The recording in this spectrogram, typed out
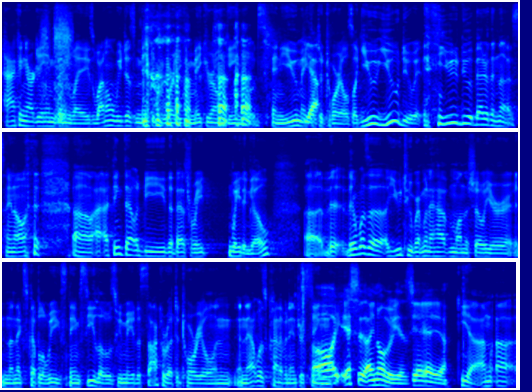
hacking our games anyways. Why don't we just make it to where you can make your own game modes and you make Yeah. the tutorials? Like you you do it, you do it better than us. You know, uh, I, I think that would be the best rate way to go. Uh, there, there was a, a YouTuber, I'm going to have him on the show here in the next couple of weeks, named Silos, who made a Sakura tutorial, and, and that was kind of an interesting. Oh yes, I know who he is. Yeah, yeah, yeah. Yeah, I'm, uh,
